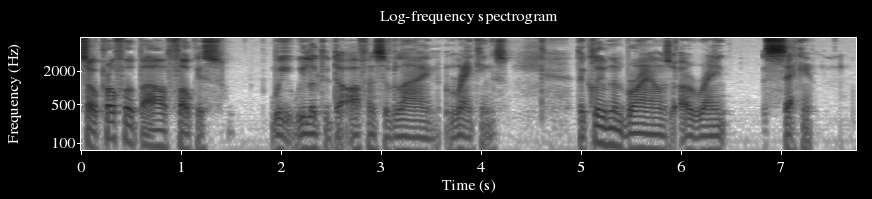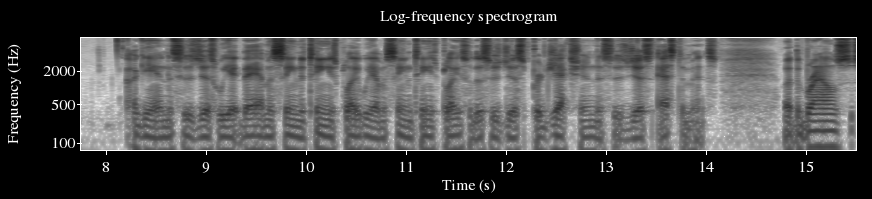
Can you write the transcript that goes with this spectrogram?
So pro football focus we we looked at the offensive line rankings. The cleveland browns are ranked second. Again this is just we they haven't seen the teams play. We haven't seen teams play so this is just projection. This is just estimates. But the browns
